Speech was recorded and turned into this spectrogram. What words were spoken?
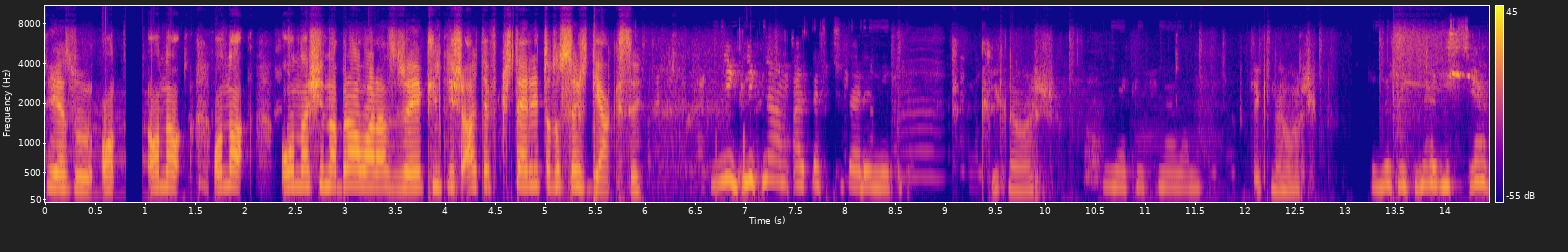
Jezu, o, ona, ona, ona się nabrała raz, że jak klikniesz Alt F4, to dostajesz diaksy. Nie kliknęłam Alt F4, nie, Kliknąłeś. nie kliknęłam. Kliknęłaś. Wy kliknęliście.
